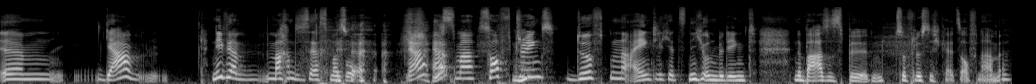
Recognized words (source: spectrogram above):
ähm, ja, Nee, wir machen das erstmal so. Ja, erstmal Softdrinks dürften eigentlich jetzt nicht unbedingt eine Basis bilden zur Flüssigkeitsaufnahme.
